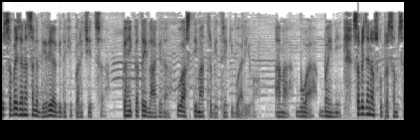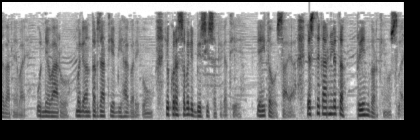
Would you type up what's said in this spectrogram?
ऊ सबैजनासँग धेरै अघिदेखि परिचित छ। कहीँ कतै लागेन। ऊ अस्ति मात्र भित्रिएकी बुहारी हो। आमा बुवा बहिनी सबैजना उसको प्रशंसा गर्ने भए। ऊ नेवार हो। मैले अन्तर्जातीय बिहा गरेको हुँ। यो कुरा सबैले बिर्सिसकेका थिए। यही त हो साया। यस्तै कारणले त प्रेम गर्थे उसलाई।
